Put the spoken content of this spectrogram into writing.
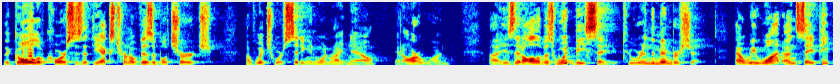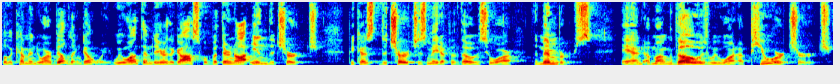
The goal, of course, is that the external visible church, of which we're sitting in one right now, and are one, uh, is that all of us would be saved who are in the membership. Now, we want unsaved people to come into our building, don't we? We want them to hear the gospel, but they're not in the church because the church is made up of those who are the members. And among those, we want a pure church,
